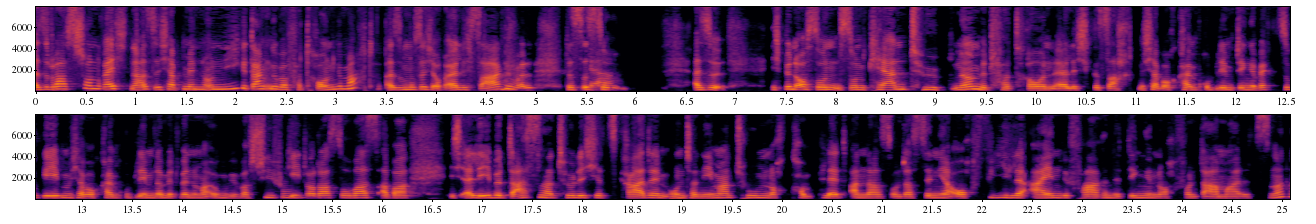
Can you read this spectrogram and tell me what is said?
Also du hast schon recht, ne? Also ich habe mir noch nie Gedanken über Vertrauen gemacht. Also muss ich auch ehrlich sagen, weil das ist ja. so. Also ich bin auch so ein, so ein Kerntyp ne, mit Vertrauen, ehrlich gesagt. Ich habe auch kein Problem, Dinge wegzugeben. Ich habe auch kein Problem damit, wenn mal irgendwie was schief geht mhm. oder sowas. Aber ich erlebe das natürlich jetzt gerade im Unternehmertum noch komplett anders. Und das sind ja auch viele eingefahrene Dinge noch von damals. Ne?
